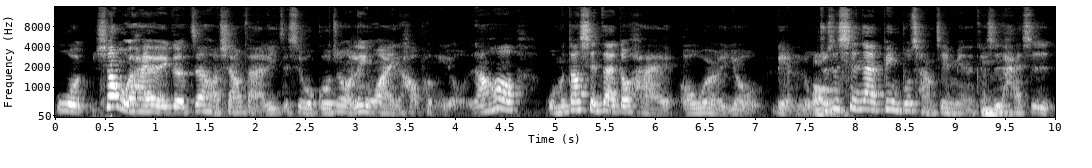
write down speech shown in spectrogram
我像我还有一个正好相反的例子，是我国中有另外一个好朋友，然后我们到现在都还偶尔有联络，哦、就是现在并不常见面，可是还是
